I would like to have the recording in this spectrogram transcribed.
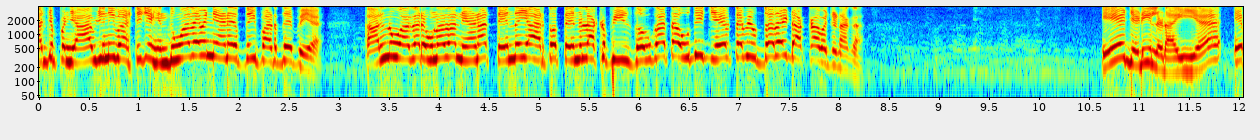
ਅੱਜ ਪੰਜਾਬ ਯੂਨੀਵਰਸਿਟੀ 'ਚ ਹਿੰਦੂਆਂ ਦੇ ਵੀ ਨਿਆਣੇ ਉੱਤੇ ਹੀ ਪੜ੍ਹਦੇ ਪਏ ਆ। ਕੱਲ ਨੂੰ ਅਗਰ ਉਹਨਾਂ ਦਾ ਨਿਆਣਾ 3000 ਤੋਂ 3 ਲੱਖ ਫੀਸ ਦੇਊਗਾ ਤਾਂ ਉਹਦੀ ਜੇਬ ਤੇ ਵੀ ਉਦਾਂ ਦਾ ਹੀ ਡਾਕਾ ਵੱਜਣਾਗਾ। ਇਹ ਜਿਹੜੀ ਲੜਾਈ ਹੈ, ਇਹ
